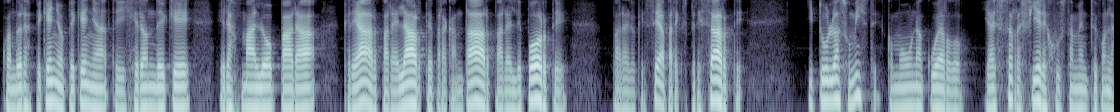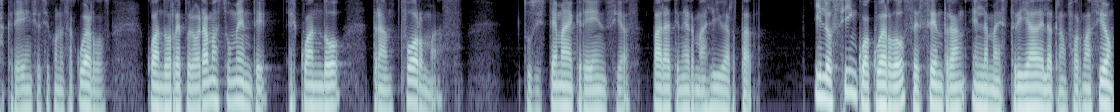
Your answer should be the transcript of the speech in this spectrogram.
cuando eras pequeño o pequeña te dijeron de que eras malo para crear, para el arte, para cantar, para el deporte, para lo que sea, para expresarte. Y tú lo asumiste como un acuerdo. Y a eso se refiere justamente con las creencias y con los acuerdos. Cuando reprogramas tu mente es cuando transformas tu sistema de creencias para tener más libertad. Y los cinco acuerdos se centran en la maestría de la transformación,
